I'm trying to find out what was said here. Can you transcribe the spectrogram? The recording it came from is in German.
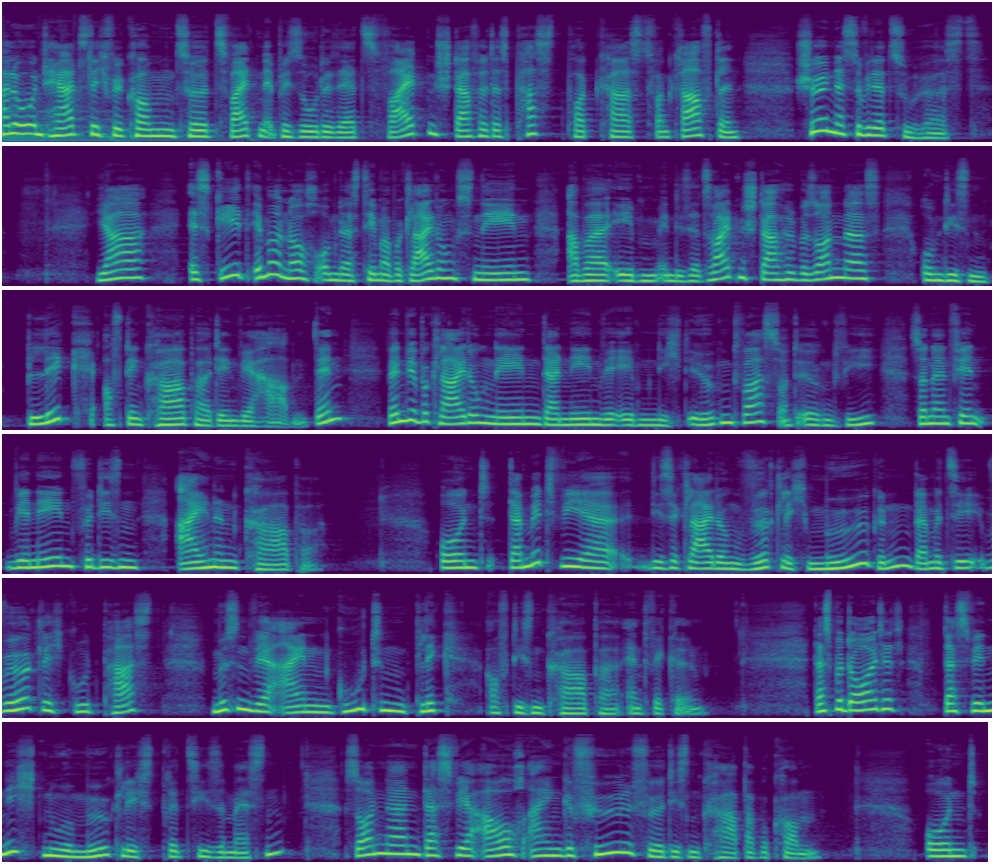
Hallo und herzlich willkommen zur zweiten Episode der zweiten Staffel des Past-Podcasts von Krafteln. Schön, dass du wieder zuhörst. Ja, es geht immer noch um das Thema Bekleidungsnähen, aber eben in dieser zweiten Staffel besonders um diesen Blick auf den Körper, den wir haben. Denn wenn wir Bekleidung nähen, dann nähen wir eben nicht irgendwas und irgendwie, sondern wir, wir nähen für diesen einen Körper. Und damit wir diese Kleidung wirklich mögen, damit sie wirklich gut passt, müssen wir einen guten Blick auf diesen Körper entwickeln. Das bedeutet, dass wir nicht nur möglichst präzise messen, sondern dass wir auch ein Gefühl für diesen Körper bekommen. Und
